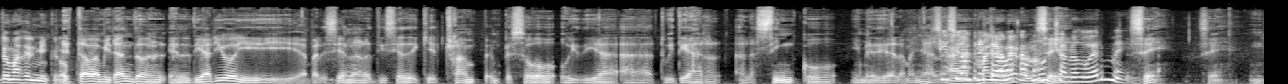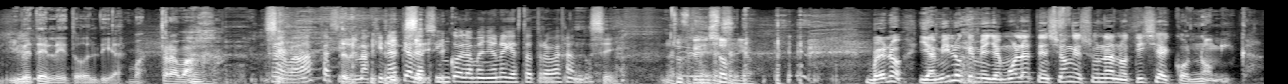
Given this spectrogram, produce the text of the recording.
poquitito más del micro. Estaba mirando el, el diario y aparecía la noticia de que Trump empezó hoy día a tuitear a las cinco y media de la mañana. Sí, ese Ah, hombre trabaja ¿no? mucho, Sí. no duerme. Sí, sí. Y ve tele todo el día. Bueno, trabaja. Trabaja, sí. Imagínate a las 5 de la mañana ya está trabajando. Sí. Sufre insomnio. Bueno, y a mí lo que me llamó la atención es una noticia económica.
